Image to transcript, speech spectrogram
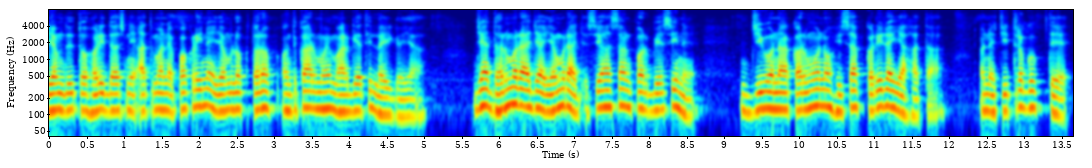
યમદૂતો હરિદાસની આત્માને પકડીને યમલોક તરફ અંધકારમય માર્ગેથી લઈ ગયા. જ્યાં ધર્મરાજા યમરાજ સિંહાસન પર બેસીને જીવોના કર્મોનો હિસાબ કરી રહ્યા હતા અને ચિત્રગુપ્તે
